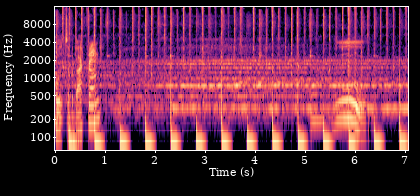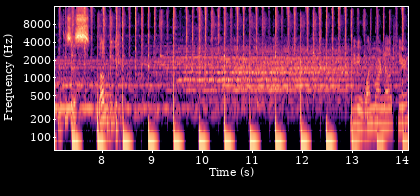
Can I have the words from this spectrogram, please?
Pull it to the background. Here.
